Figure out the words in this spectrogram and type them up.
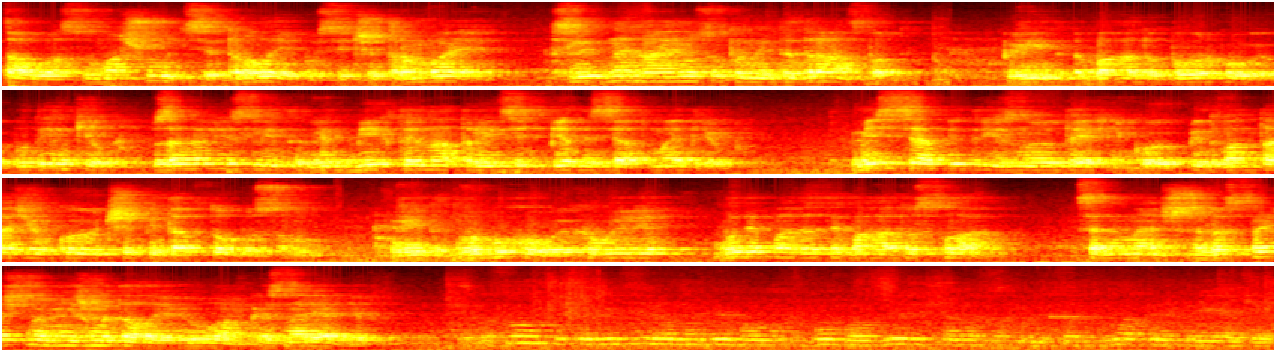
Та у вас у маршрутці, тролейбусі чи трамваї слід негайно зупинити транспорт. Від багатоповерхових будинків взагалі слід відбігти на 30-50 метрів. Місця під різною технікою, під вантажівкою чи під автобусом. Від вибухової хвилі буде падати багато скла. Це не менш небезпечно, ніж металеві уламки снарядів. Солнце стабилизированное бомбоубежище находится на предприятии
